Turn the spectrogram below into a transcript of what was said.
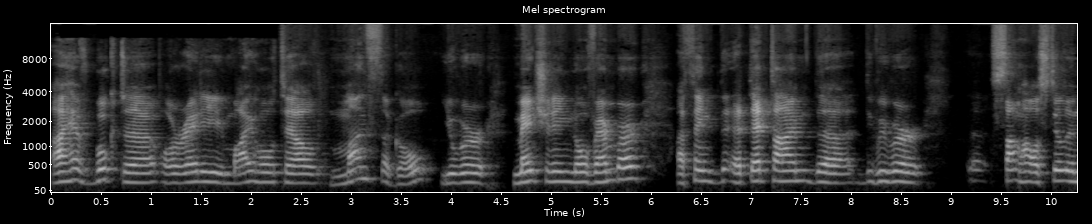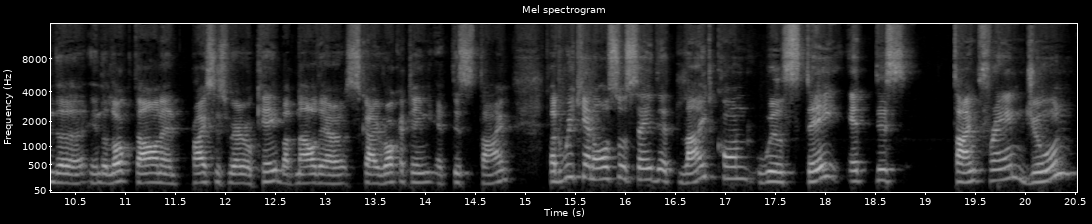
I have booked uh, already my hotel month ago. You were mentioning November. I think at that time the we were uh, somehow still in the in the lockdown and prices were okay, but now they are skyrocketing at this time. But we can also say that LightCon will stay at this time frame, June,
